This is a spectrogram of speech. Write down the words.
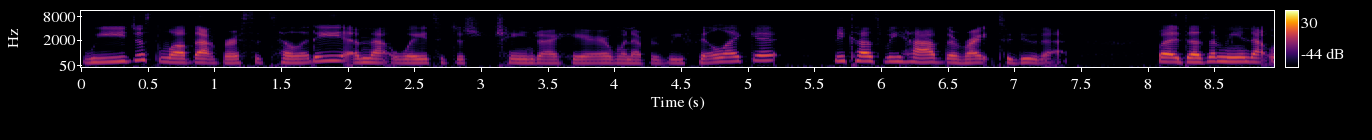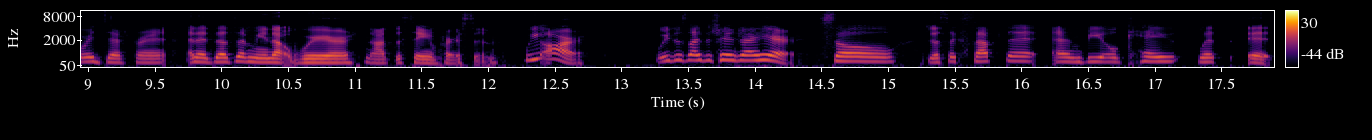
We just love that versatility and that way to just change our hair whenever we feel like it because we have the right to do that but it doesn't mean that we're different and it doesn't mean that we're not the same person. We are. We just like to change our hair. So just accept it and be okay with it.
